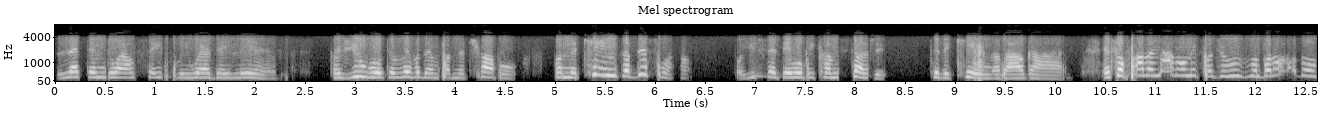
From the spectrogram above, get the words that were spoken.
let them dwell safely where they live, because you will deliver them from the trouble, from the kings of this world. For you said they will become subject to the King of our God. And so, Father, not only for Jerusalem, but all those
